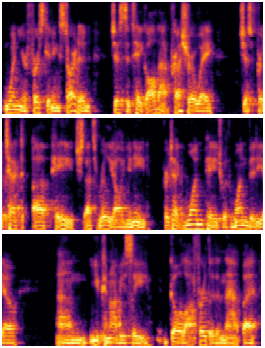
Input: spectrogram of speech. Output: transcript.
when you're first getting started, just to take all that pressure away, just protect a page. That's really all you need. Protect one page with one video. Um, you can obviously go a lot further than that, but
